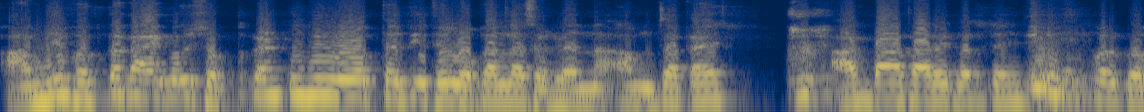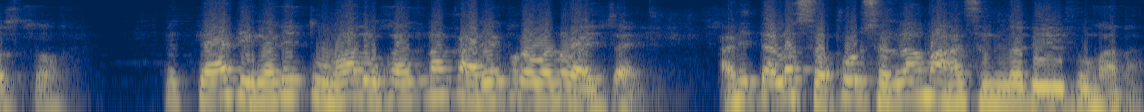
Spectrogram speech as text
आम्ही फक्त काय करू शकतो? कारण तुम्ही ओळखता तिथे लोकांना सगळ्यांना. आमचा काय आठ दहा कार्यकर्त्यांचा संपर्क असतो. तर त्या ठिकाणी तुम्हा लोकांना कार्यप्रवण व्हायचं आहे. आणि त्याला सपोर्ट सगळा महासंघ देईल तुम्हाला.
